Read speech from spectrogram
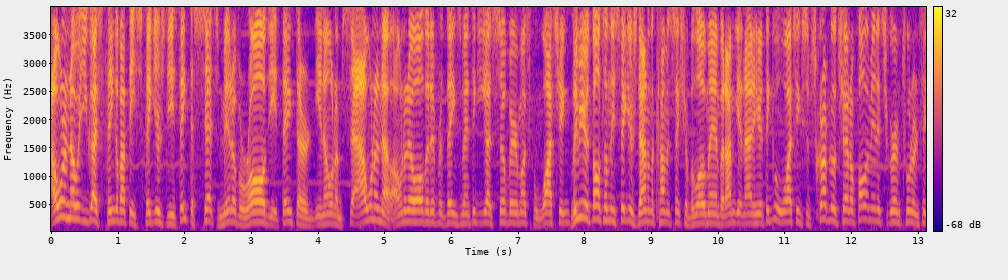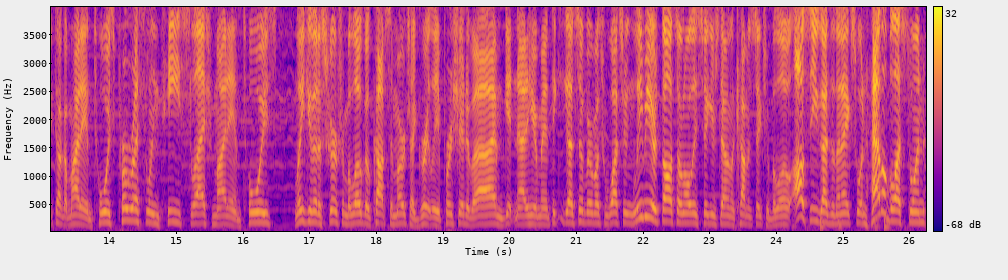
I want to know what you guys think about these figures. Do you think the set's mid overall? Do you think they're, you know what I'm saying? I want to know. I want to know all the different things, man. Thank you guys so very much for watching. Leave me your thoughts on these figures down in the comment section below, man. But I'm getting out of here. Thank you for watching. Subscribe to the channel. Follow me on Instagram, Twitter, and TikTok at MyDamnToys. Pro Wrestling Tees slash MyDamnToys. Link in the description below. Go cop some merch. I greatly appreciate it, but I'm getting out of here, man. Thank you guys so very much for watching. Leave me your thoughts on all these figures down in the comment section below. I'll see you guys in the next one. Have a blessed one,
